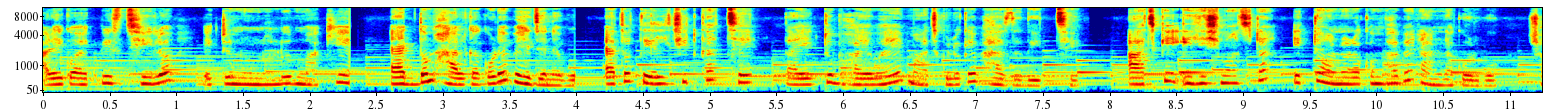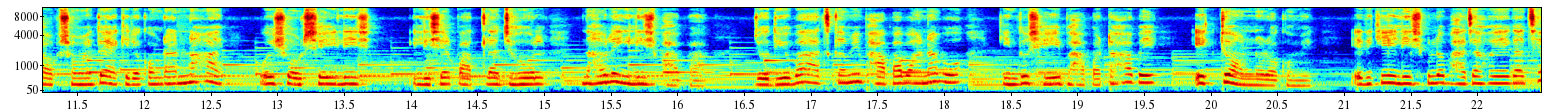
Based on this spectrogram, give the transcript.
আর এই কয়েক পিস ছিল, একটু নুন হলুদ মাখিয়ে একদম হালকা করে ভেজে নেব। এত তেল ছিটকাচ্ছে, তাই একটু ভয়ে ভয়ে মাছগুলোকে ভাজতে দিচ্ছি। আজকে ইলিশ মাছটা একটু অন্যরকমভাবে রান্না করব। সব সময় তো একই রকম রান্না হয়, ওই সর্ষে ইলিশ, ইলিশের পাতলা ঝোল, না হলে ইলিশ ভাপা। যদিও বা আজকে আমি ভাপা বানাবো, কিন্তু সেই ভাপাটা হবে একটু অন্য রকমের। এদিকে ইলিশগুলো ভাজা হয়ে গেছে,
